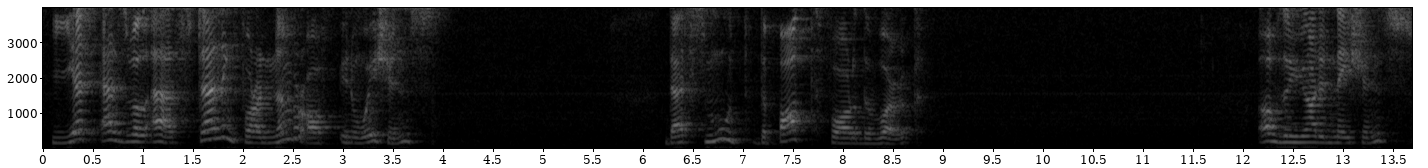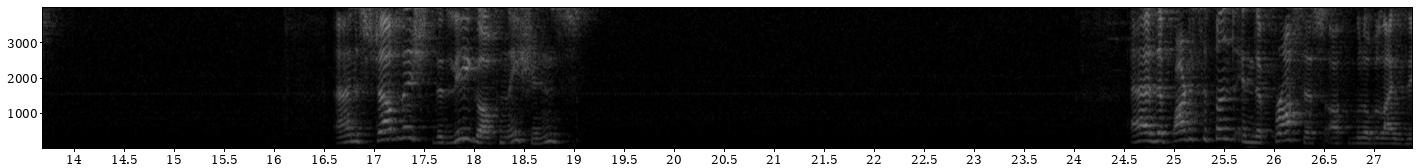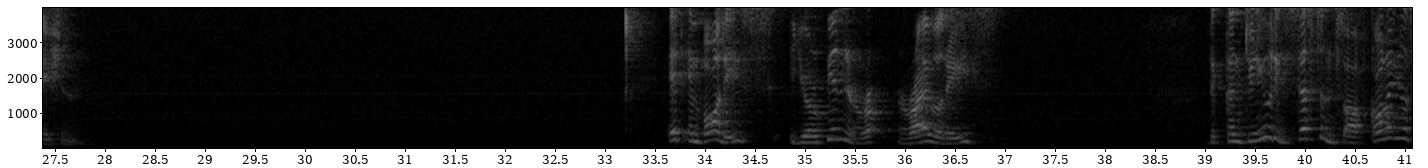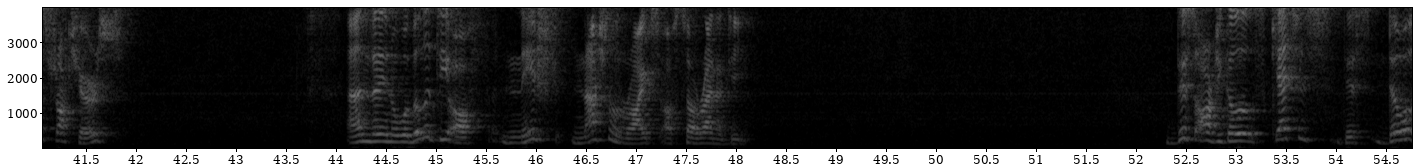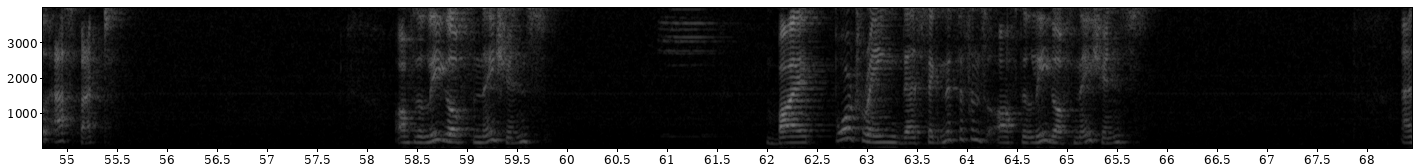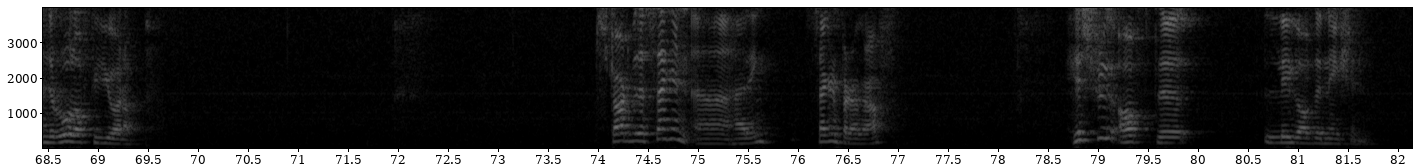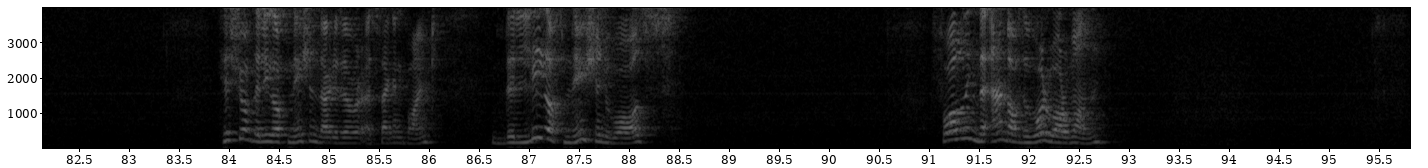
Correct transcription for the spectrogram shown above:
Yet as well as standing for a number of innovations that smooth the path for the work of the United Nations and establish the League of Nations as a participant in the process of globalization. It embodies European rivalries, the continued existence of colonial structures, and the inevitability of national rights of sovereignty. This article sketches this double aspect of the League of Nations by portraying the significance of the League of Nations and the role of Europe. Start with the second uh, heading, second paragraph. History of the League of the Nation. History of the League of Nations, that is uh, second point. The League of Nations was Following the end of the World War I,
